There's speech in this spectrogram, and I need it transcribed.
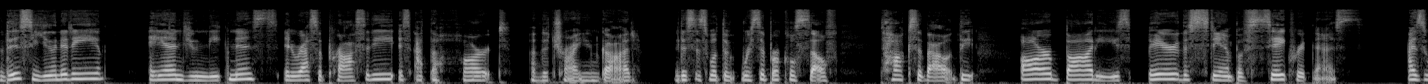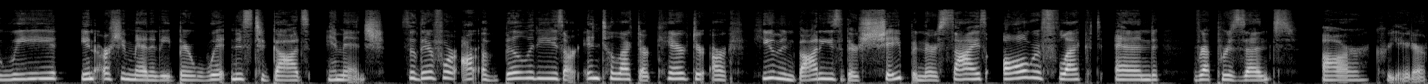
This unity and uniqueness in reciprocity is at the heart of the triune God. This is what the reciprocal self talks about the our bodies bear the stamp of sacredness as we in our humanity bear witness to God's image. So therefore our abilities, our intellect, our character, our human bodies, their shape and their size all reflect and represent our creator.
